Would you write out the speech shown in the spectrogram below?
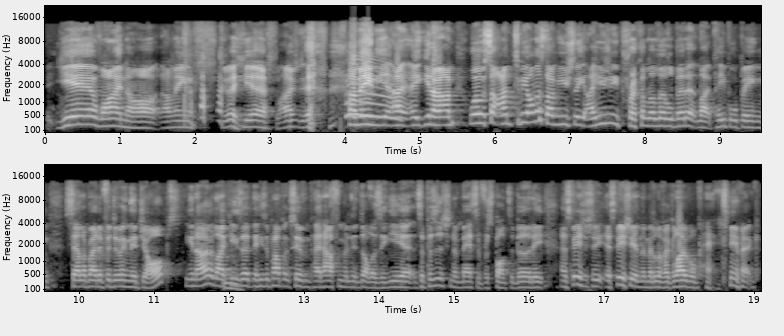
yeah, why not? I mean, yeah, I, I mean, yeah, I, you know, I'm well. So I'm to be honest, I'm usually I usually prickle a little bit at like people being celebrated for doing their jobs. You know, like he's a he's a public servant paid half a million dollars a year. It's a position of massive responsibility, especially especially in the middle of a global pandemic.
